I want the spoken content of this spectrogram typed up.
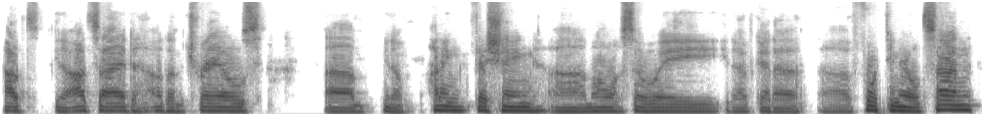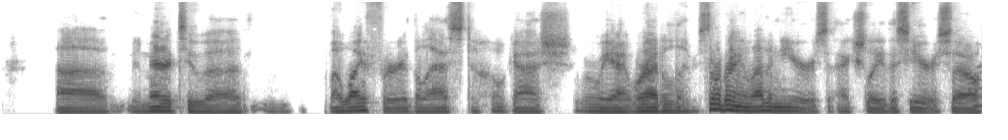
out, you know, outside, out on the trails, um, you know, hunting, fishing. Um, I'm also a, you know, I've got a 14 year old son, uh, married to uh, my wife for the last, oh gosh, where are we at? We're at celebrating 11 years actually this year. So,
